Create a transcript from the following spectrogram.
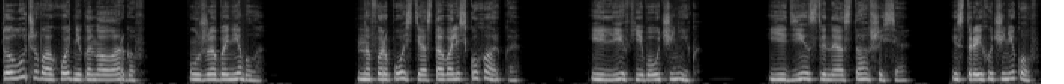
то лучшего охотника на ларгов уже бы не было. На форпосте оставались кухарка и Лив его ученик, единственный оставшийся из троих учеников,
